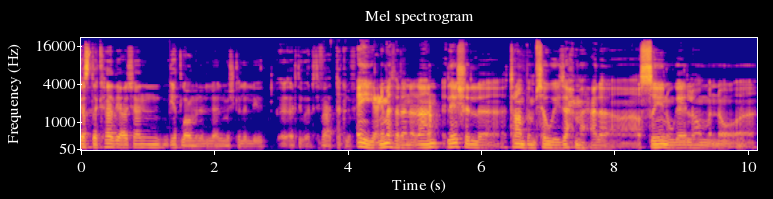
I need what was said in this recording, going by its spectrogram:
قصدك هذه عشان يطلعوا من المشكلة اللي ارت- ارتفاع التكلفة أي يعني مثلا الآن ليش ترامب مسوي زحمة على الصين وقايل لهم إنه آه،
